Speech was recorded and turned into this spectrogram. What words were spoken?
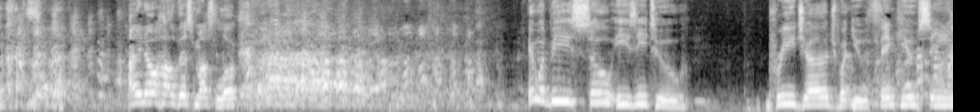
I know how this must look. It would be so easy to prejudge what you think you've seen.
